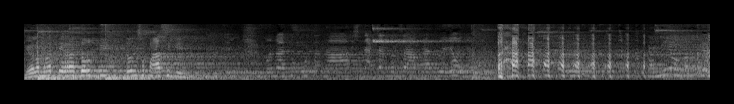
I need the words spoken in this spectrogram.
Yung lang mga tirador di, doon sa pasig eh. mo na tukutan na snatcher doon sa Broadway yun. yun. Kami yun, kami yun.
